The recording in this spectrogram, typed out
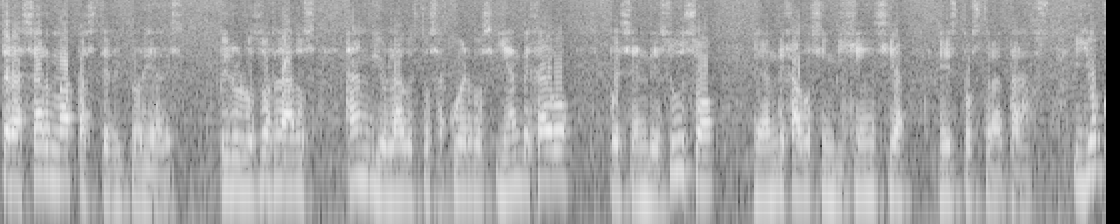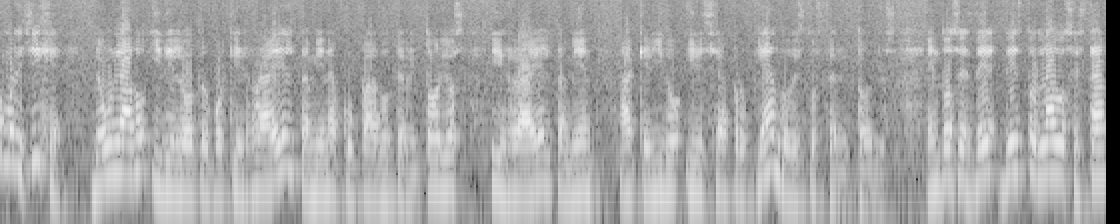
trazar mapas territoriales. Pero los dos lados han violado estos acuerdos y han dejado pues en desuso, eh, han dejado sin vigencia estos tratados. Y yo, como les dije, de un lado y del otro, porque Israel también ha ocupado territorios, Israel también ha querido irse apropiando de estos territorios. Entonces, de, estos lados está,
